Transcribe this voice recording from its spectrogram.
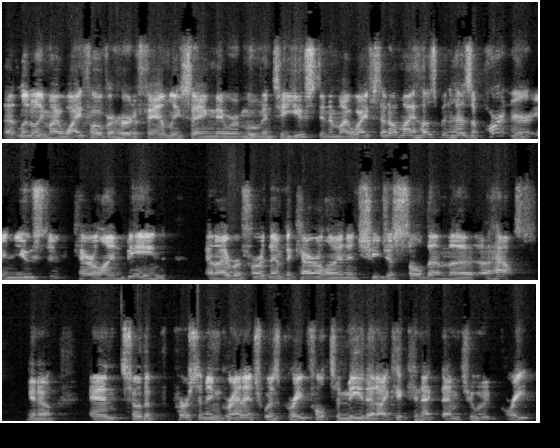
that literally my wife overheard a family saying they were moving to Houston. And my wife said, Oh, my husband has a partner in Houston, Caroline Bean. And I referred them to Caroline, and she just sold them a, a house, you know? And so the person in Greenwich was grateful to me that I could connect them to a great,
